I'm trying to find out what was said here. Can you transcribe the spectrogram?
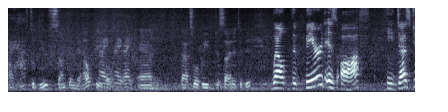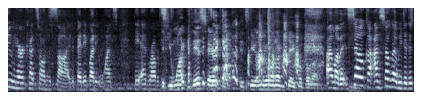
I have to do something to help people. Right, right, right. And that's what we decided to do. Well, the beard is off. He does do haircuts on the side. If anybody wants the Ed Robertson, If you want haircut. this haircut, it's the only one I'm capable of. I love it. So I'm so glad we did this.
